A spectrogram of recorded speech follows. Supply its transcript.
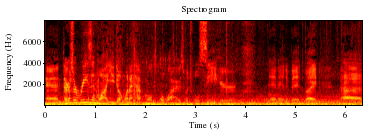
And there's a reason why you don't want to have multiple wives, which we'll see here in, in a bit. But uh,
